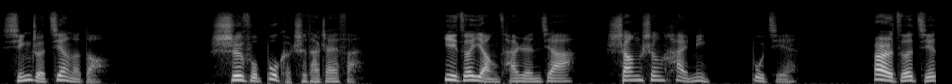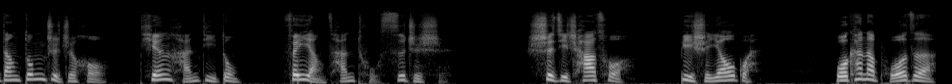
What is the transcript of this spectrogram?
行者见了道：“师傅不可吃他斋饭，一则养蚕人家伤生害命，不洁；二则节当冬至之后。”天寒地冻，非养蚕吐丝之时。事迹差错，必是妖怪。我看那婆子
